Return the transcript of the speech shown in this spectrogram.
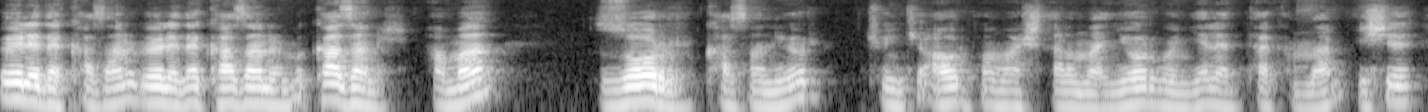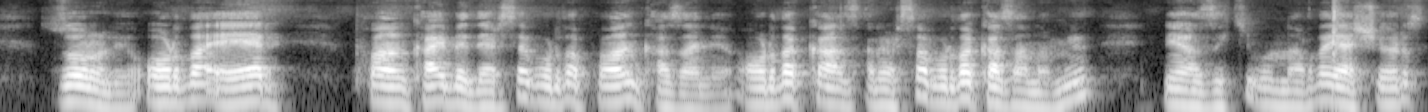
Öyle de kazanır, böyle de kazanır mı? Kazanır. Ama zor kazanıyor. Çünkü Avrupa maçlarından yorgun gelen takımlar işi zor oluyor. Orada eğer puan kaybederse burada puan kazanıyor. Orada kazanırsa burada kazanamıyor. Ne yazık ki bunlar da yaşıyoruz.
